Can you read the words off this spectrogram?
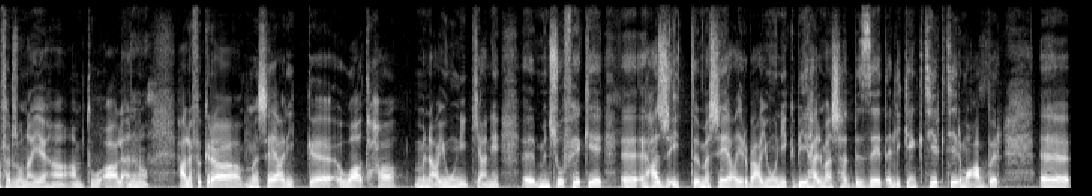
ما فرجونا إياها عم توقع لأنه على فكرة مشاعرك واضحة من عيونك. يعني بنشوف هيك آه، عجقة مشاعر بعيونك بهالمشهد بالذات اللي كان كتير كتير معبر. آه،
